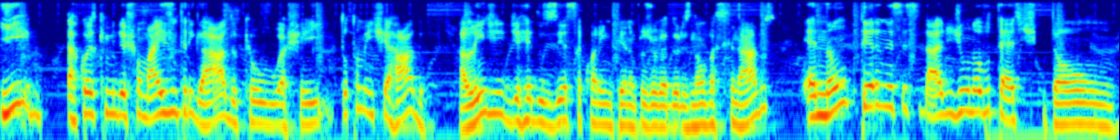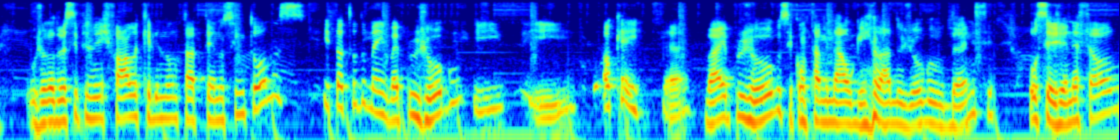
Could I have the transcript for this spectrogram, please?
E a coisa que me deixou mais intrigado, que eu achei totalmente errado, além de, de reduzir essa quarentena para os jogadores não vacinados, é não ter necessidade de um novo teste. Então, o jogador simplesmente fala que ele não tá tendo sintomas e tá tudo bem, vai pro jogo e, e ok, é, vai pro jogo, se contaminar alguém lá no jogo, dane-se. Ou seja, a NFL,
